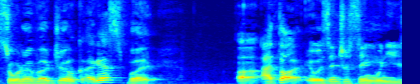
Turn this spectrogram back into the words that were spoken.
sort of a joke, I guess, but uh, I thought it was interesting when you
